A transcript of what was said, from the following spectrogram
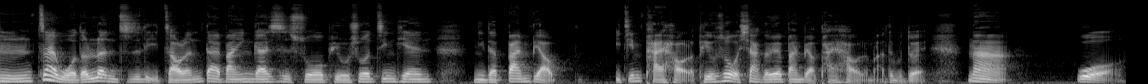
嗯，在我的认知里，找人代班应该是说，比如说今天你的班表已经排好了，比如说我下个月班表排好了嘛，对不对？那我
